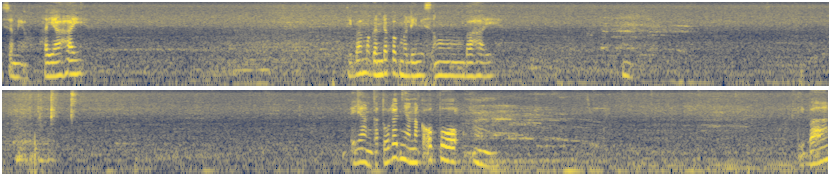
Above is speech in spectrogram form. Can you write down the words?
Isa mo, hayahay. Diba maganda pag malinis ang bahay. Hmm. Ayan, katulad niya, nakaupo. Hmm. Diba?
